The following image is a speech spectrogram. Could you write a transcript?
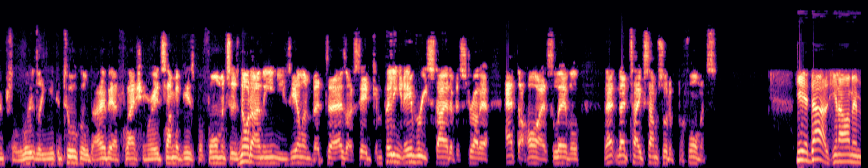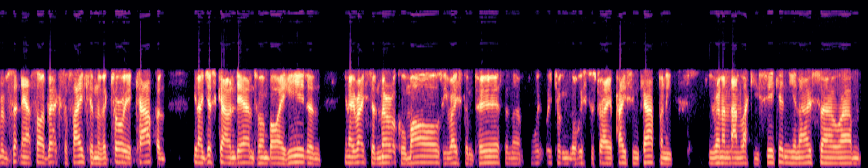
absolutely. You can talk all day about Flashing Red, some of his performances, not only in New Zealand, but uh, as I said, competing in every state of Australia at the highest level. That that takes some sort of performance. Yeah, it does. You know, I remember him sitting outside Blacks A Fake in the Victoria Cup and, you know, just going down to him by a head. And, you know, he raced in Miracle Miles, he raced in Perth, and the, we, we, took him to the West Australia Pacing Cup, and he, he ran an unlucky second, you know. So, um,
